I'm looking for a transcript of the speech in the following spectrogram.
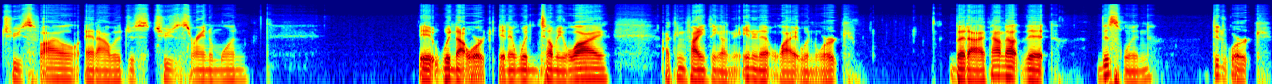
choose file, and I would just choose this random one, it would not work, and it wouldn't tell me why. I couldn't find anything on the internet why it wouldn't work. But I found out that this one did work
